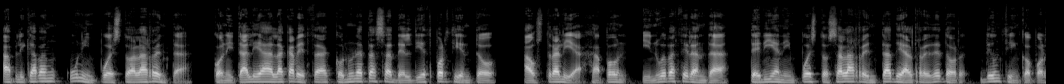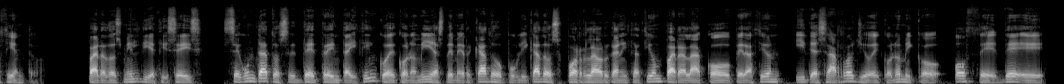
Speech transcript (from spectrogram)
aplicaban un impuesto a la renta, con Italia a la cabeza con una tasa del 10%, Australia, Japón y Nueva Zelanda tenían impuestos a la renta de alrededor de un 5%. Para 2016, según datos de 35 economías de mercado publicados por la Organización para la Cooperación y Desarrollo Económico, OCDE,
